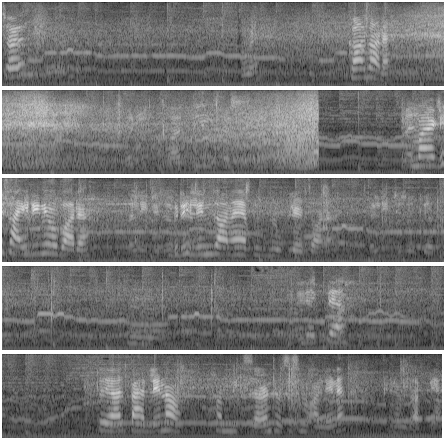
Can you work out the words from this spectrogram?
चल। कहाँ जाना है? हमारा डिसाइड ही नहीं हो पा रहा है। ग्रिलिन जाना है या फिर ब्लू प्लेट जाना है? हम्म, देखते हैं। तो यार पहले ना हम नीचे हैं थोड़ा सा सामान लेना फिर हम जाते हैं।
